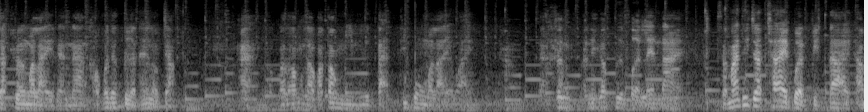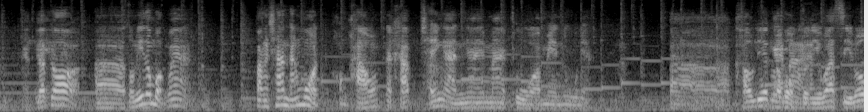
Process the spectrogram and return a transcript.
จากพวงมาลัยนานๆเขาก็จะเตือนให้เราจับอ่าเราก็ต้องเราก็ต้องมีมือแตะที่พวงมาลัยไว้นะครัซึ่บงอันนี้ก็คือเปิดเล่นได้ สามารถที่จะใช่เปิดปิดได้ครับยังไงแล้วก็อ่าตรงนี้ต้องบอกว่าฟังก์ชันทั้งหมดของเขานะครับใช้งานง่ายมากตัวเมนูเนี่ยอ่าเขาเรียกระบบตัวนี้ว่า zero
